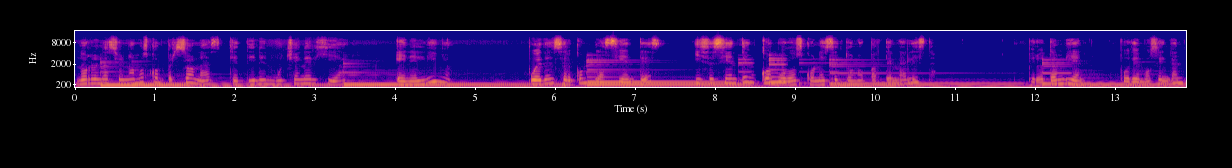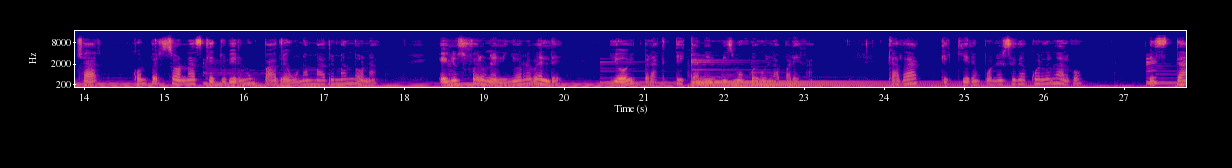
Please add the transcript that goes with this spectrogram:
nos relacionamos con personas que tienen mucha energía en el niño. Pueden ser complacientes y se sienten cómodos con ese tono paternalista. Pero también podemos enganchar con personas que tuvieron un padre o una madre mandona ellos fueron el niño rebelde y hoy practican el mismo juego en la pareja. Cada que quieren ponerse de acuerdo en algo, está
